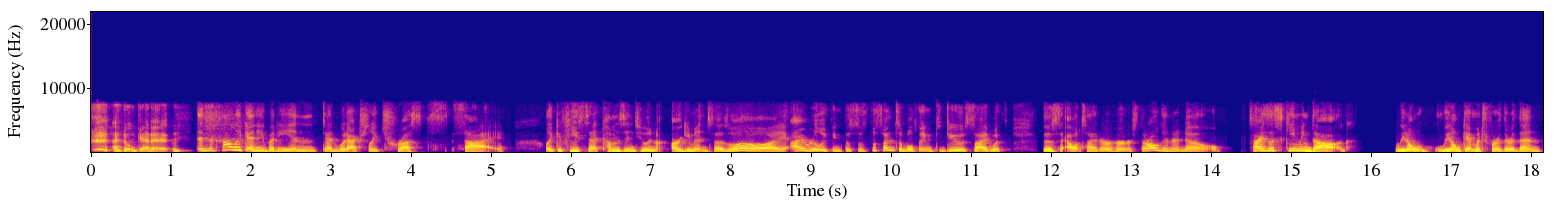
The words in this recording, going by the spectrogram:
I don't get it. And it's not like anybody in Deadwood actually trusts Cy. Like if he set, comes into an argument and says, "Oh, I, I really think this is the sensible thing to do," side with this outsider Hearst, they're all gonna know. Cy's a scheming dog. We don't we don't get much further than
